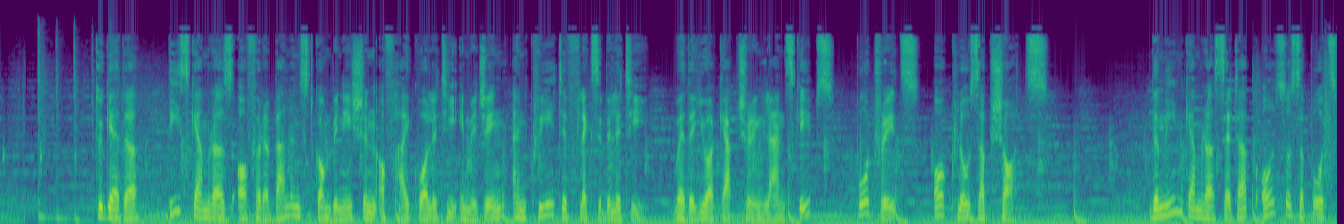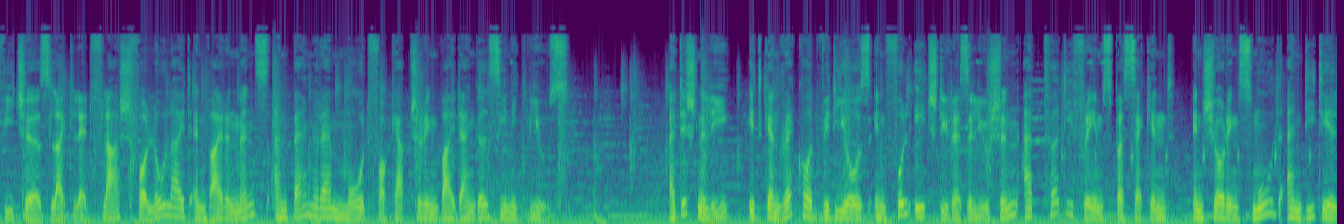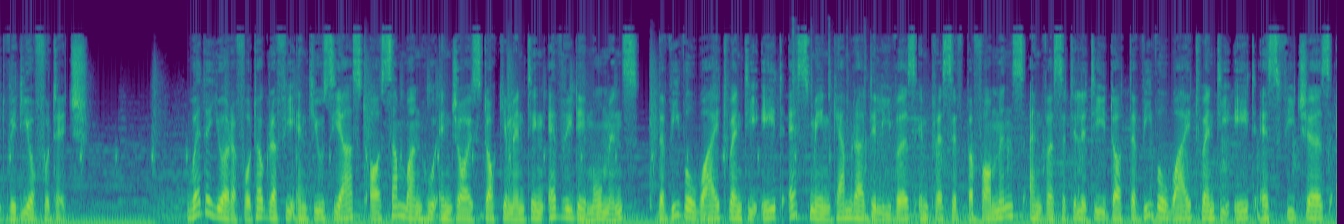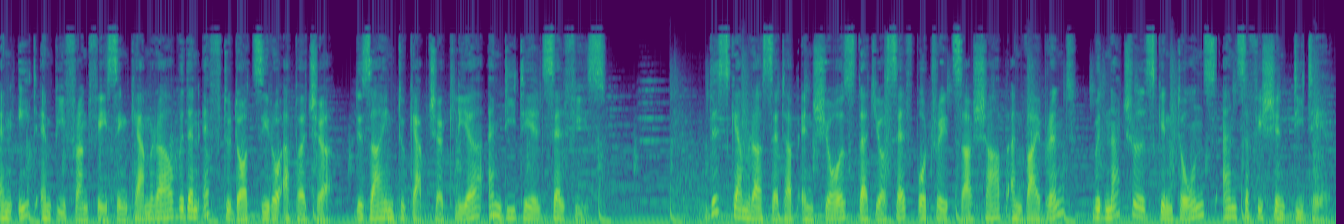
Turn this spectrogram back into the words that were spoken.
Together, these cameras offer a balanced combination of high-quality imaging and creative flexibility, whether you are capturing landscapes, portraits, or close-up shots. The main camera setup also supports features like LED flash for low-light environments and panorama mode for capturing wide-angle scenic views. Additionally, it can record videos in full HD resolution at 30 frames per second, ensuring smooth and detailed video footage. Whether you are a photography enthusiast or someone who enjoys documenting everyday moments, the Vivo Y28s main camera delivers impressive performance and versatility. The Vivo Y28s features an 8MP front-facing camera with an f2.0 aperture, designed to capture clear and detailed selfies. This camera setup ensures that your self-portraits are sharp and vibrant, with natural skin tones and sufficient detail.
